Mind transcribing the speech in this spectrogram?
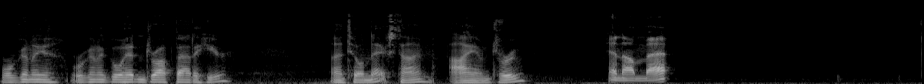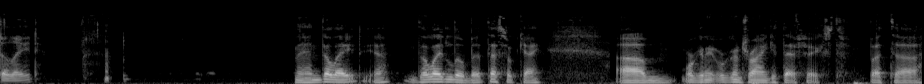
we're gonna we're gonna go ahead and drop out of here. Until next time, I am Drew, and I'm Matt. Delayed. and delayed, yeah, delayed a little bit. That's okay. Um, we're gonna we're gonna try and get that fixed. But uh,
